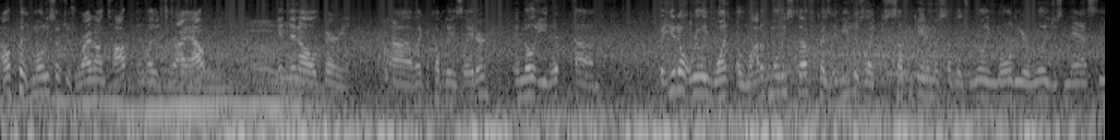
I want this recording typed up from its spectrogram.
I'll put moldy stuff just right on top and let it dry out, oh, and then I'll bury it Okay. uh, like a couple days later, and they'll eat it. Um, but you don't really want a lot of moldy stuff because if you just like suffocate them with stuff that's really moldy or really just nasty,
